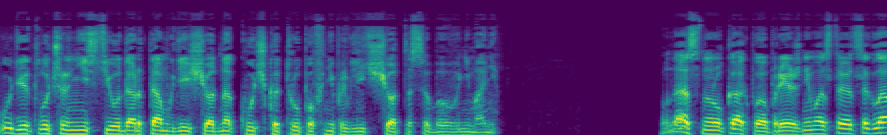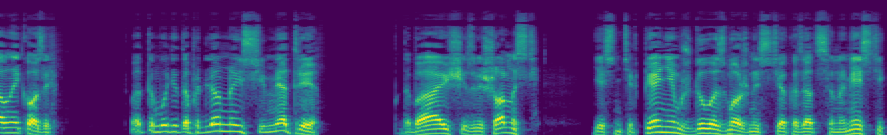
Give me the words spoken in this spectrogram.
Будет лучше нанести удар там, где еще одна кучка трупов не привлечет особого внимания. У нас на руках по-прежнему остается главный козырь. В этом будет определенная симметрия, подобающая завершенность. Я с нетерпением жду возможности оказаться на месте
